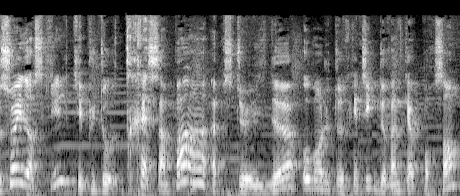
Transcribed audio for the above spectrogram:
Son leader skill, qui est plutôt très sympa, hein, petit leader, augmente critique de 24%.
